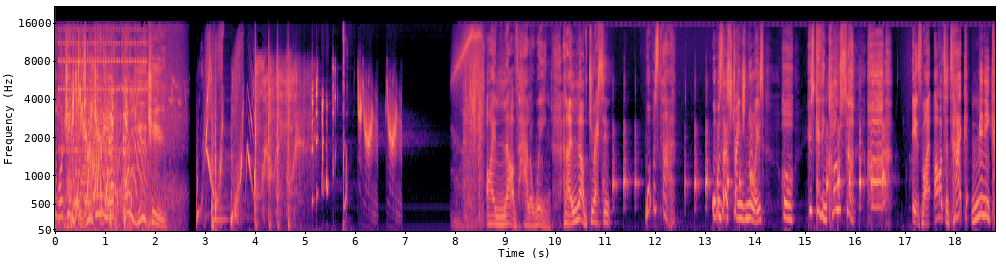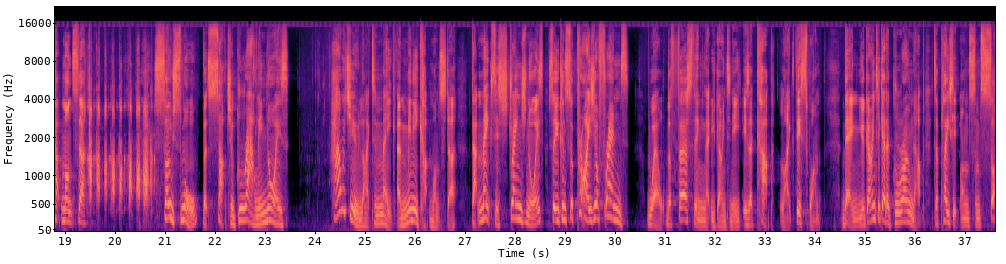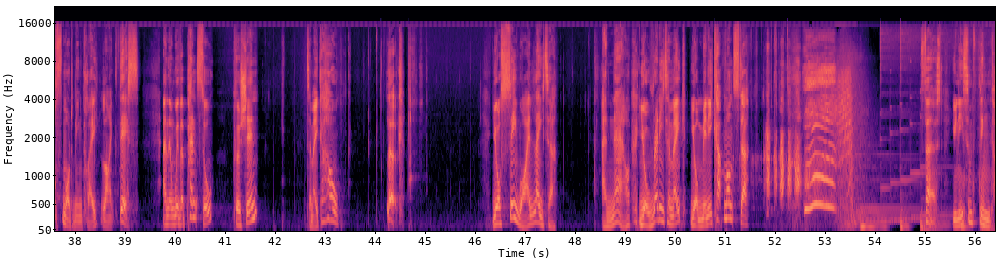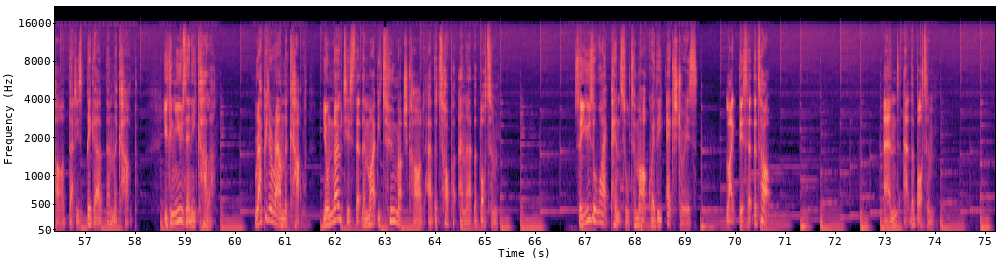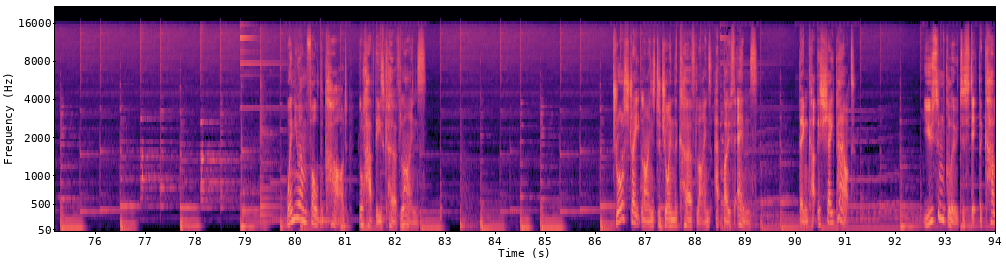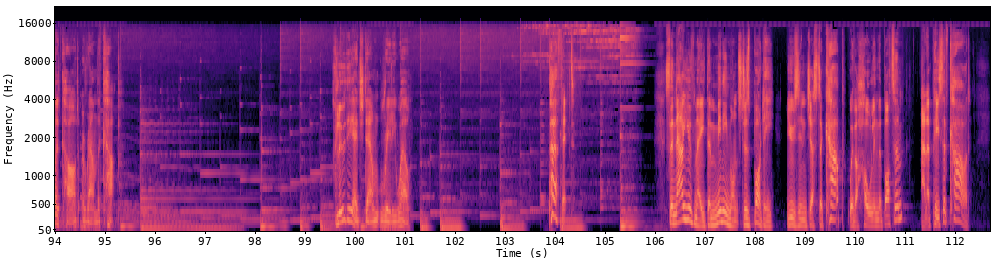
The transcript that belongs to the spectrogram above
You're watching Disney Junior on YouTube. I love Halloween and I love dressing... What was that? What was that strange noise? Oh, it's getting closer. Ah! It's my Art Attack Mini Cup Monster. So small, but such a growling noise. How would you like to make a mini cup monster that makes this strange noise so you can surprise your friends? Well, the first thing that you're going to need is a cup like this one. Then you're going to get a grown-up to place it on some soft modelling clay like this. And then with a pencil, push in to make a hole. Look. You'll see why later. And now you're ready to make your mini cup monster. Ah! First, you need some thin card that is bigger than the cup. You can use any colour. Wrap it around the cup you'll notice that there might be too much card at the top and at the bottom. So use a white pencil to mark where the extra is, like this at the top and at the bottom. When you unfold the card, you'll have these curved lines. Draw straight lines to join the curved lines at both ends. Then cut this shape out. Use some glue to stick the coloured card around the cup. Glue the edge down really well. Perfect! So now you've made the mini monster's body using just a cup with a hole in the bottom and a piece of card.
